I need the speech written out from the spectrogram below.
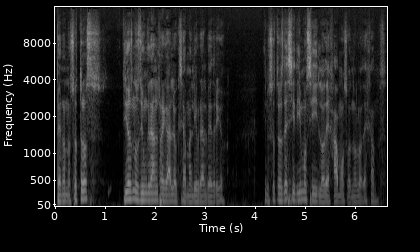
Pero nosotros, Dios nos dio un gran regalo que se llama libre albedrío. Y nosotros decidimos si lo dejamos o no lo dejamos.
